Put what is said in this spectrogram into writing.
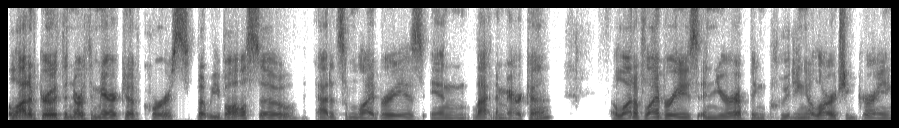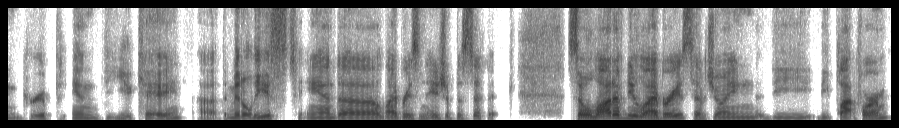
a lot of growth in North America, of course, but we've also added some libraries in Latin America, a lot of libraries in Europe, including a large and growing group in the UK, uh, the Middle East, and uh, libraries in Asia Pacific. So a lot of new libraries have joined the, the platform.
